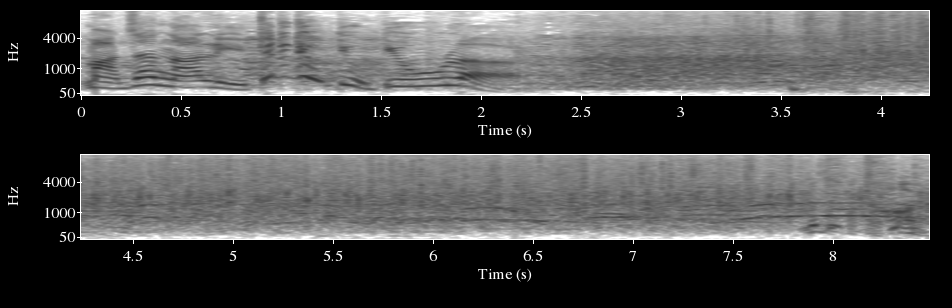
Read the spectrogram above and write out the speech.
马在哪里？丢丢丢丢丢了。我这讨厌！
